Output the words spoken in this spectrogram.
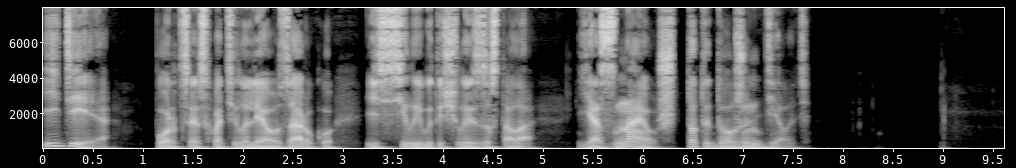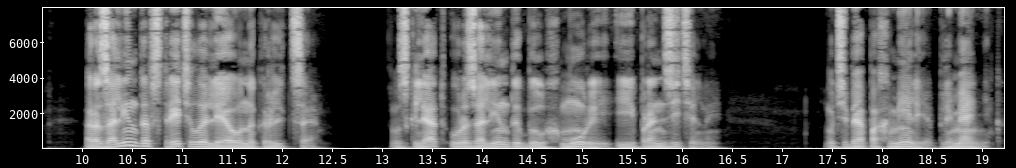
«Идея!» — порция схватила Лео за руку и с силой вытащила из-за стола. «Я знаю, что ты должен делать». Розалинда встретила Лео на крыльце. Взгляд у Розалинды был хмурый и пронзительный. «У тебя похмелье, племянник».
